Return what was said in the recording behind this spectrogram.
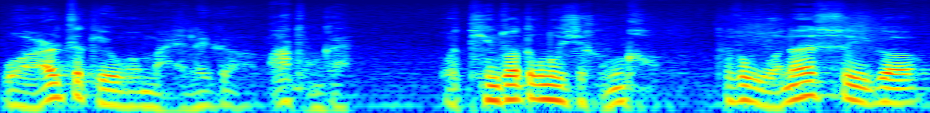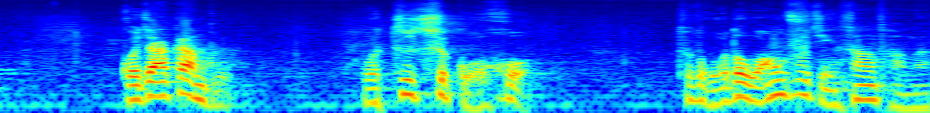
我儿子给我买了个马桶盖，我听说这个东西很好。他说我呢是一个国家干部，我支持国货。他说我到王府井商场呢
